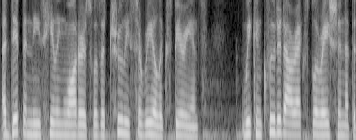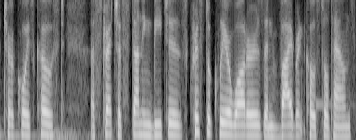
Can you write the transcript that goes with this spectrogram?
A dip in these healing waters was a truly surreal experience. We concluded our exploration at the turquoise coast, a stretch of stunning beaches, crystal clear waters, and vibrant coastal towns.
